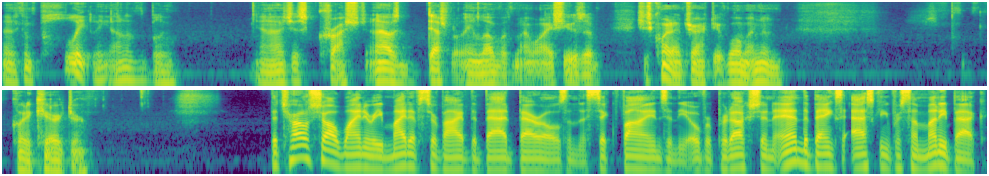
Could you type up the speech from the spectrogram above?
it was completely out of the blue. And I was just crushed. And I was desperately in love with my wife. She was a, she's quite an attractive woman and quite a character. The Charles Shaw winery might have survived the bad barrels and the sick vines and the overproduction and the banks asking for some money back.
